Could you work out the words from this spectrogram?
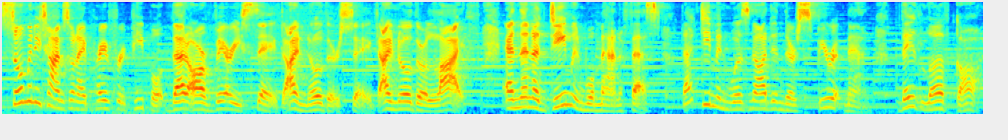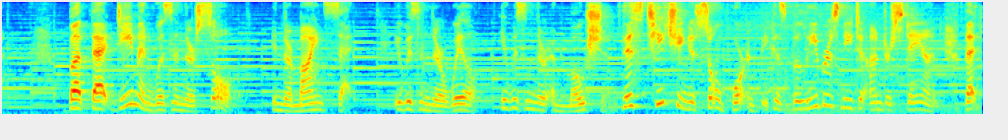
So many times when I pray for people that are very saved, I know they're saved, I know their life, and then a demon will manifest. That demon was not in their spirit man. They love God. But that demon was in their soul, in their mindset. It was in their will. It was in their emotion. This teaching is so important because believers need to understand that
